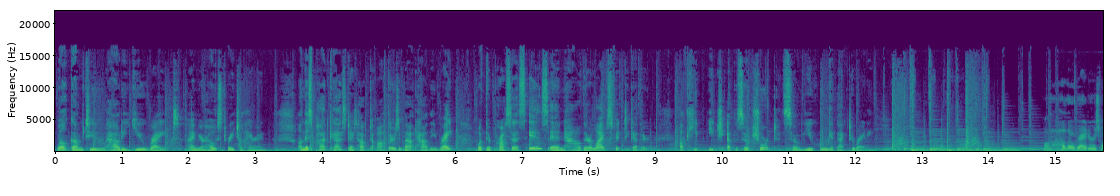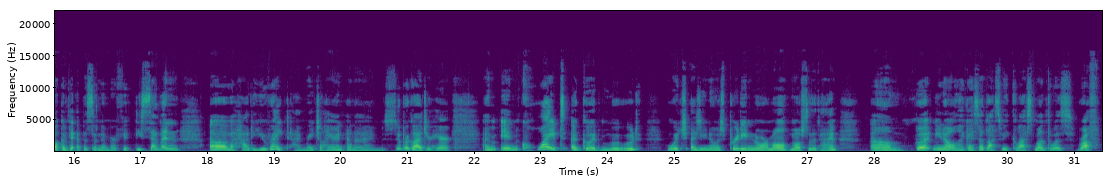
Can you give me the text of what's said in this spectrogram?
Welcome to How Do You Write? I'm your host, Rachael Herron. On this podcast, I talk to authors about how they write, what their process is, and how their lives fit together. I'll keep each episode short so you can get back to writing. Well, hello, writers. Welcome to episode number 57 of How Do You Write? I'm Rachael Herron, and I'm super glad you're here. I'm in quite a good mood, which, as you know, is pretty normal most of the time. Um, but you know, like I said last week, last month was rough,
